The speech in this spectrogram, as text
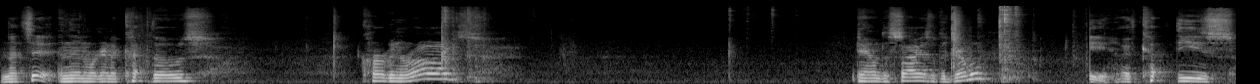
And that's it. And then we're going to cut those carbon rods down to size with the Dremel. I've cut these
